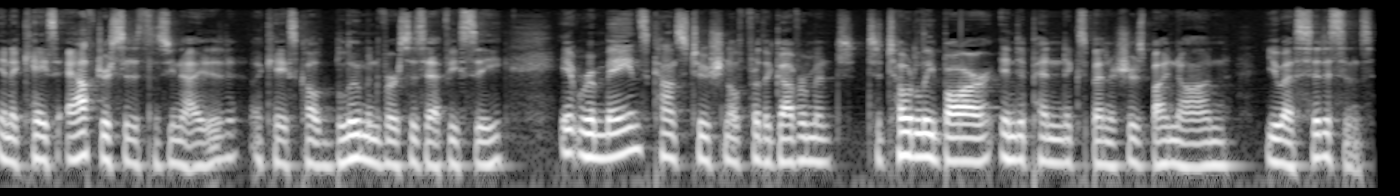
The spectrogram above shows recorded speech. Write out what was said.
in a case after Citizens United, a case called Bluman versus FEC, it remains constitutional for the government to totally bar independent expenditures by non US citizens.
